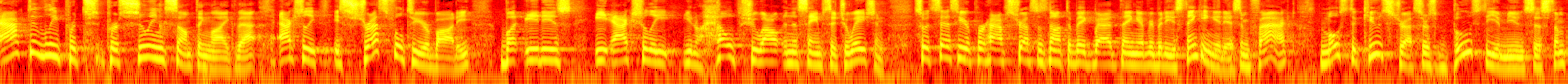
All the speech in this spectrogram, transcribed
actively per- pursuing something like that actually is stressful to your body, but it is it actually you know helps you out in the same situation. So it says here, perhaps stress is not the big bad thing everybody is thinking it is. In fact, most acute stressors boost the immune system.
